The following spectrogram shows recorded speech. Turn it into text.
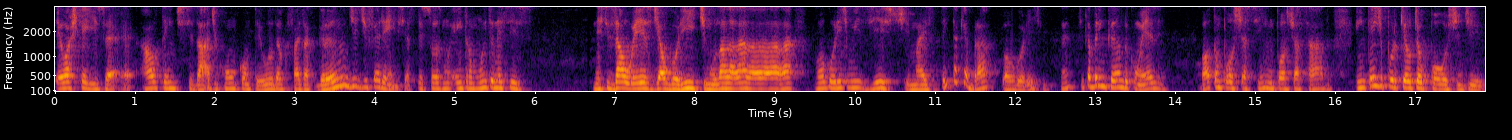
Eu acho que é isso, é, é autenticidade com o conteúdo é o que faz a grande diferença. As pessoas entram muito nesses nesses auês de algoritmo, lá, lá, lá, lá, lá, lá. O algoritmo existe, mas tenta quebrar o algoritmo, né? Fica brincando com ele. Bota um post assim, um post assado. Entende por que o teu post de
